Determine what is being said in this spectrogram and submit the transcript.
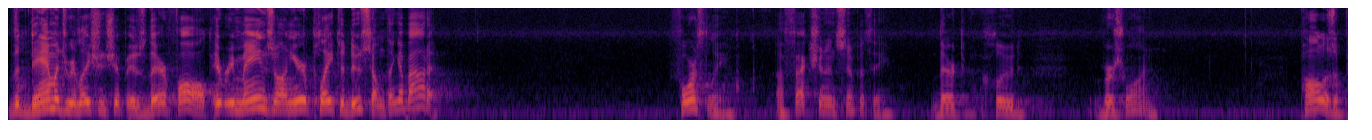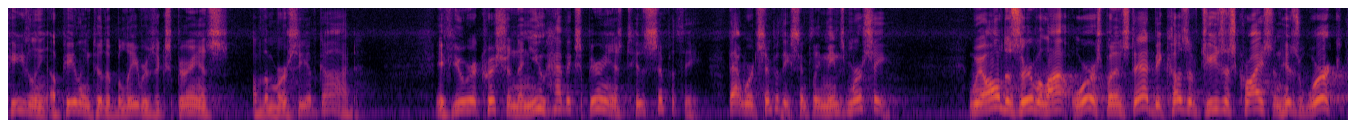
the damaged relationship is their fault, it remains on your plate to do something about it. Fourthly, affection and sympathy. There to conclude verse 1. Paul is appealing, appealing to the believer's experience of the mercy of God. If you are a Christian, then you have experienced his sympathy. That word sympathy simply means mercy. We all deserve a lot worse, but instead, because of Jesus Christ and his work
